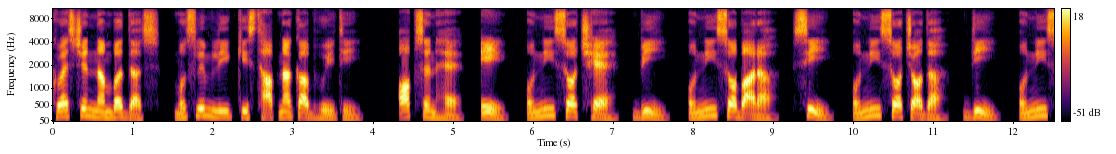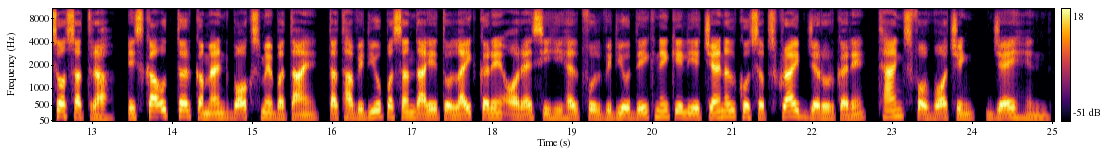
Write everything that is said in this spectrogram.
क्वेश्चन नंबर दस, मुस्लिम लीग की स्थापना कब हुई थी? ऑप्शन है ए 1906 बी 1912 सी 1914 डी 1917 इसका उत्तर कमेंट बॉक्स में बताएँ, तथा वीडियो पसंद आए तो लाइक करें और ऐसी ही हेल्पफुल वीडियो देखने के लिए चैनल को सब्सक्राइब ज़रूर करें। थैंक्स फॉर वॉचिंग, जय हिंद।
